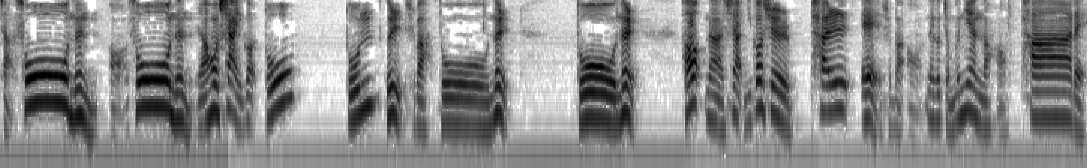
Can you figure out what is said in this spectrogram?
자소는哦，소 는， 然后下一个도 돈을是吧？돈을돈을好，那下一个是팔에是吧？哦，那个怎么念呢？啊，팔에팔에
